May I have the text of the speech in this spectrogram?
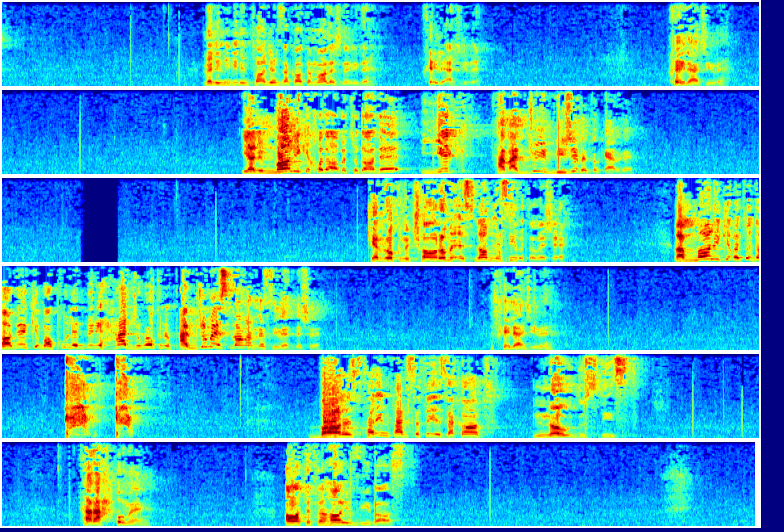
ولی می‌بینیم تاجر زکات مالش نمیده. خیلی عجیبه. خیلی عجیبه. یعنی مالی که خدا به تو داده یک توجه ویژه به تو کرده. که رکن چهارم اسلام نصیب تو بشه. و مالی که به تو داده که با پولت بری حج رکن پنجم اسلام هم نصیبت بشه. خیلی عجیبه. بارزترین فلسفه زکات نودوستی است. ترحمه. عاطفه های زیباست.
